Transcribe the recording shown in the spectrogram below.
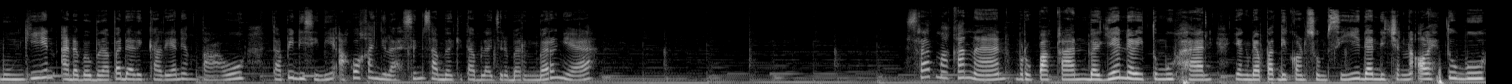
Mungkin ada beberapa dari kalian yang tahu, tapi di sini aku akan jelasin sambil kita belajar bareng-bareng ya. Serat makanan merupakan bagian dari tumbuhan yang dapat dikonsumsi dan dicerna oleh tubuh.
